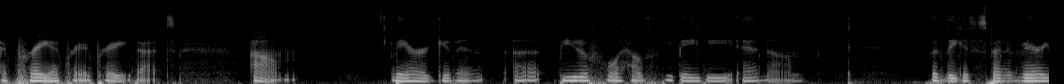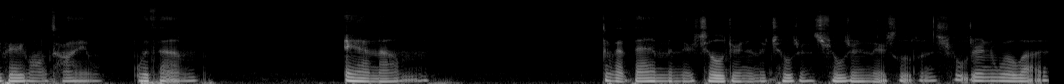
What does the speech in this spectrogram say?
I pray, I pray, I pray that um, they are given a beautiful, healthy baby, and um, that they get to spend a very, very long time with them, and um, that them and their children and their children's children and their children's children will uh,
